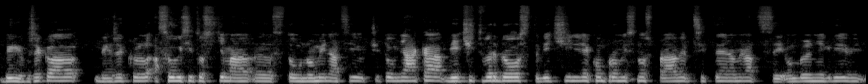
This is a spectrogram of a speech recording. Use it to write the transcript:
bych řekl, bych řekl, a souvisí to s, těma, eh, s tou nominací, určitou nějaká větší tvrdost, větší nekompromisnost právě při té nominaci. On byl někdy,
